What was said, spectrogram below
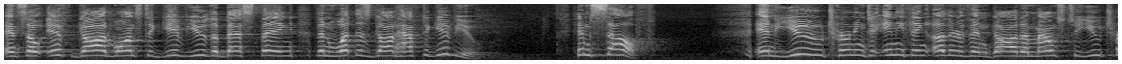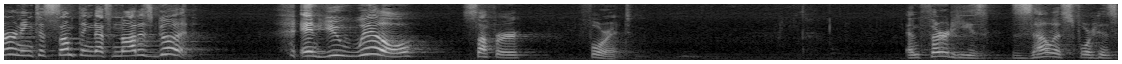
And so if God wants to give you the best thing, then what does God have to give you? Himself. And you turning to anything other than God amounts to you turning to something that's not as good. And you will suffer for it. And third, he's zealous for his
